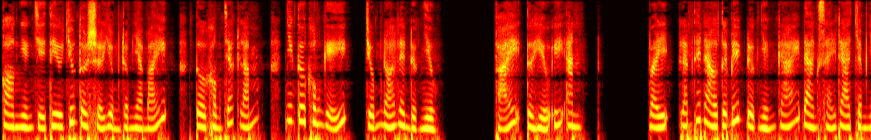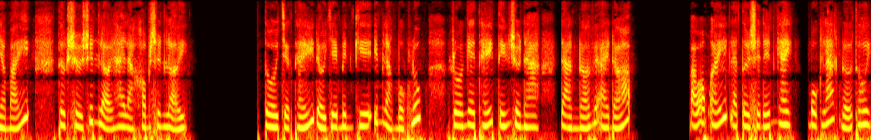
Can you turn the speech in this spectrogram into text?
còn những chỉ tiêu chúng tôi sử dụng trong nhà máy, tôi không chắc lắm, nhưng tôi không nghĩ chúng nói lên được nhiều. Phải, tôi hiểu ý anh. Vậy làm thế nào tôi biết được những cái đang xảy ra trong nhà máy thực sự sinh lợi hay là không sinh lợi? Tôi chợt thấy đầu dây bên kia im lặng một lúc rồi nghe thấy tiếng Jonah đang nói với ai đó. Bảo ông ấy là tôi sẽ đến ngay, một lát nữa thôi.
